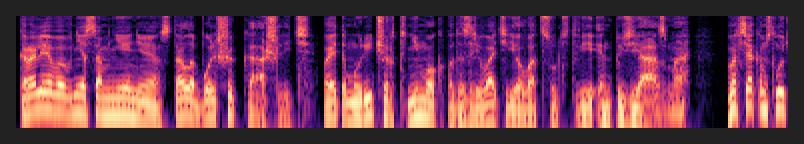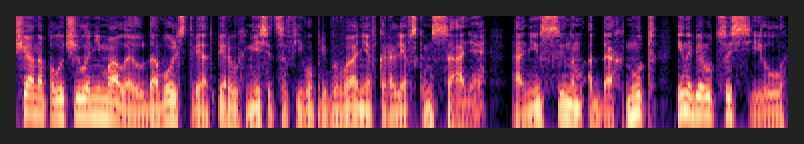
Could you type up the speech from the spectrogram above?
Королева, вне сомнения, стала больше кашлять, поэтому Ричард не мог подозревать ее в отсутствии энтузиазма — во всяком случае, она получила немалое удовольствие от первых месяцев его пребывания в королевском сане. Они с сыном отдохнут и наберутся сил,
